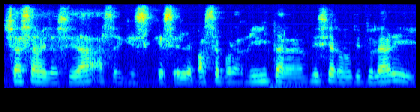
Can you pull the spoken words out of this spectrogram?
ya esa velocidad hace que, se le pase por arribita la noticia con un titular y,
